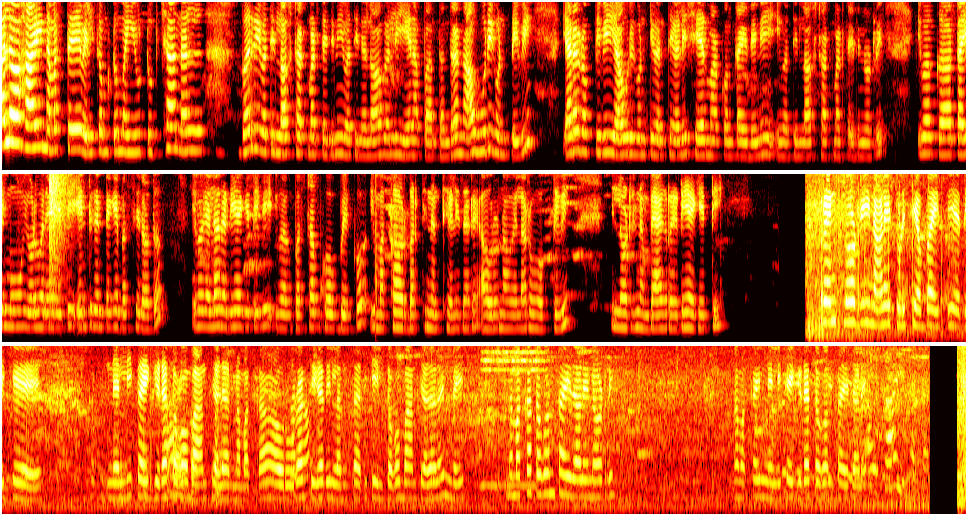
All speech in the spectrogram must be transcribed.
Hello hi ನಮಸ್ತೆ welcome to my YouTube channel ಬರ್ರಿ, ಇವತ್ತಿನ ಲಾಗ್ ಸ್ಟಾರ್ಟ್ ಮಾಡ್ತಾ ಇದ್ದೀನಿ. ಇವತ್ತಿನ ಲಾಗಲ್ಲಿ ಏನಪ್ಪ ಅಂತಂದ್ರೆ ನಾವು ಊರಿಗೆ ಹೊಂಟೀವಿ. ಯಾರ್ಯಾರು ಹೋಗ್ತೀವಿ, ಯಾವ ಊರಿಗೆ ಹೊಂಟೀವಿ ಅಂತ ಹೇಳಿ ಶೇರ್ ಮಾಡ್ಕೊತಾ ಇದ್ದೀನಿ. ಇವತ್ತಿನ ಲಾಗ್ ಸ್ಟಾರ್ಟ್ ಮಾಡ್ತಾ ಇದ್ದೀನಿ ನೋಡ್ರಿ. ಇವಾಗ ಟೈಮು ಏಳುವರೆ ಆಗೈತಿ, ಎಂಟು ಗಂಟೆಗೆ ಬಸ್ ಇರೋದು. ಇವಾಗೆಲ್ಲ ರೆಡಿ ಆಗಿದ್ದೀವಿ. ಇವಾಗ ಬಸ್ ಸ್ಟಾಪ್ಗೆ ಹೋಗಬೇಕು. ಇವಾಗ ಅಕ್ಕ ಅವ್ರು ಬರ್ತೀನಿ ಅಂತ ಹೇಳಿದ್ದಾರೆ. ಅವರು ನಾವೆಲ್ಲರೂ ಹೋಗ್ತೀವಿ. ಇಲ್ಲಿ ನೋಡ್ರಿ ನಮ್ಮ ಬ್ಯಾಗ್ ರೆಡಿ ಆಗೈತಿ. ಫ್ರೆಂಡ್ಸ್ ನೋಡ್ರಿ, ನಾಳೆ ತುಳಸಿ ಹಬ್ಬ ಐತಿ. ಅದಕ್ಕೆ ನೆಲ್ಲಿಕಾಯಿ ಗಿಡ ತಗೊಂಬಾ ಅಂತ ಹೇಳ್ಯಾರ ನಮ್ಮ ಅಕ್ಕ ಅವ್ರ ಊರಾಗ ಸಿಗೋದಿಲ್ಲ ಅಂತ ಅದಕ್ಕೆ ಇಲ್ಲಿ ತಗೊಂಬಾ ಅಂತ ಹೇಳ್ಯಾಳ ನಮ್ಮಕ್ಕ ತಗೊಂತಾ ಇದ್ದಾಳೆ ನೋಡ್ರಿ. ನಮ್ಮಕ್ಕ ಇಲ್ಲಿ ನೆಲ್ಲಿಕಾಯಿ ಗಿಡ ತಗೊಂತಾ ಇದ್ದಾಳೆ.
